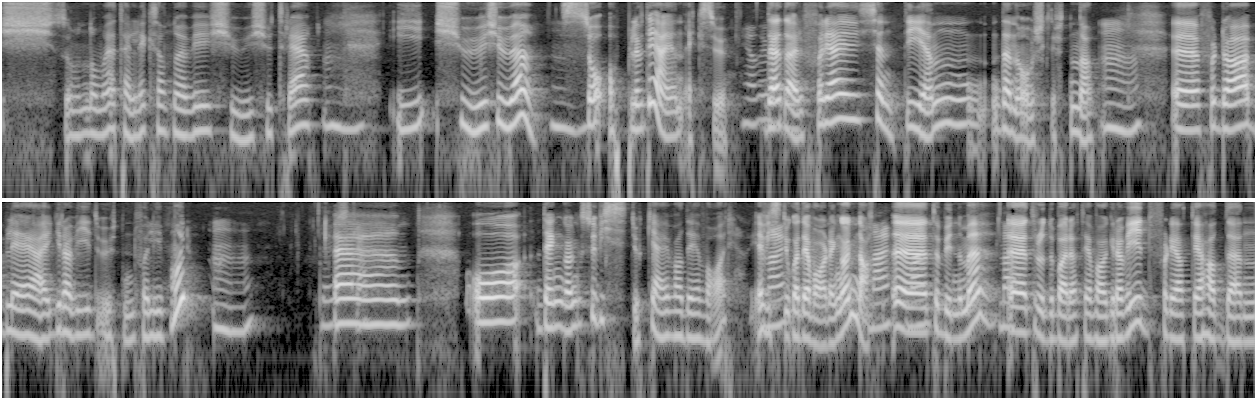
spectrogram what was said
så Nå må jeg telle, ikke sant. Nå er vi i 2023. Mhm. I 2020 så opplevde jeg en XU. Ja, det det er derfor jeg kjente igjen denne overskriften, da. Mm. Eh, for da ble jeg gravid utenfor livmor. Jeg. Eh, og den gang så visste jo ikke jeg hva det var. Jeg visste Nei. jo ikke at jeg var det engang, da, Nei, eh, til å begynne med. Nei. Jeg trodde bare at jeg var gravid, fordi at jeg hadde en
